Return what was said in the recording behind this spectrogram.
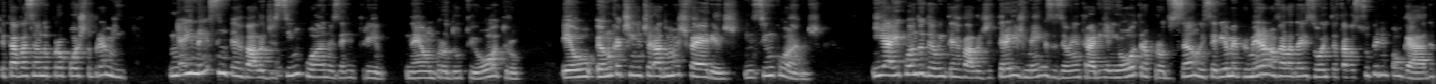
que estava sendo proposto para mim. E aí, nesse intervalo de cinco anos entre né, um produto e outro, eu, eu nunca tinha tirado umas férias em cinco anos. E aí, quando deu o intervalo de três meses, eu entraria em outra produção e seria minha primeira novela das oito. Eu estava super empolgada.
